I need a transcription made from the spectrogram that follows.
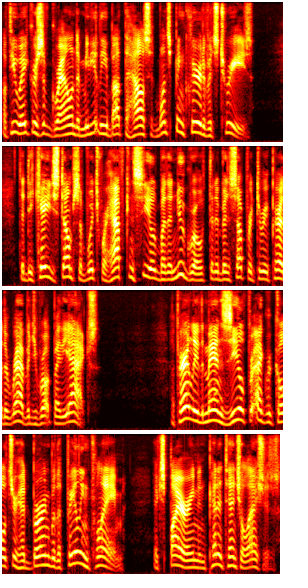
A few acres of ground immediately about the house had once been cleared of its trees, the decayed stumps of which were half concealed by the new growth that had been suffered to repair the ravage wrought by the axe. Apparently, the man's zeal for agriculture had burned with a failing flame, expiring in penitential ashes.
